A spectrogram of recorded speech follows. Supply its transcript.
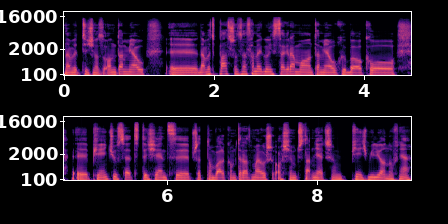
nawet tysiąc. On tam miał, e, nawet patrząc na samego Instagrama, on tam miał chyba około e, 500 tysięcy przed tą walką, teraz ma już 8 czy tam, nie, czy 5 milionów, nie?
